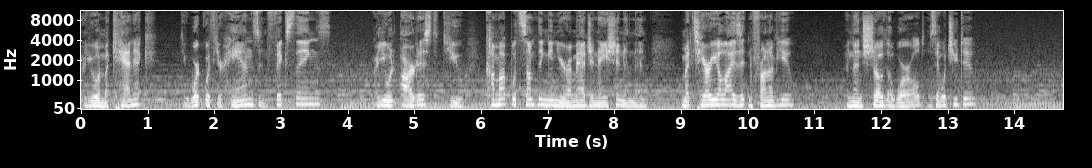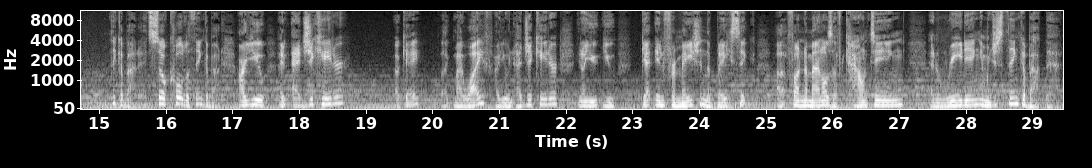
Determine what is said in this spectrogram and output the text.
Are you a mechanic? Do you work with your hands and fix things? Are you an artist? Do you come up with something in your imagination and then materialize it in front of you and then show the world? Is that what you do? Think about it. It's so cool to think about. Are you an educator? Okay, like my wife. Are you an educator? You know, you you get information, the basic uh, fundamentals of counting and reading. I mean, just think about that.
